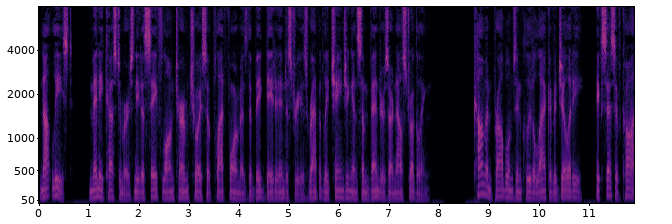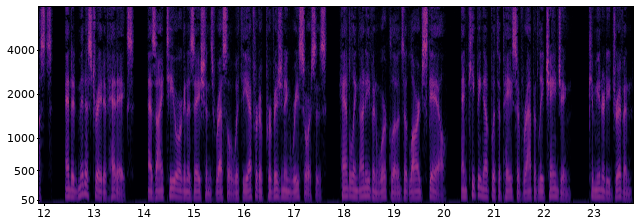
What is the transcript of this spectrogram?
Not least, many customers need a safe long term choice of platform as the big data industry is rapidly changing and some vendors are now struggling. Common problems include a lack of agility, excessive costs, and administrative headaches, as IT organizations wrestle with the effort of provisioning resources, handling uneven workloads at large scale, and keeping up with the pace of rapidly changing, community driven,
